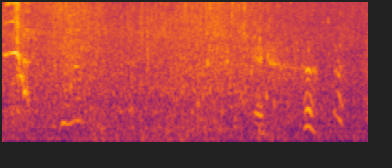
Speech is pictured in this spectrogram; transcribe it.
Okay. Eh.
